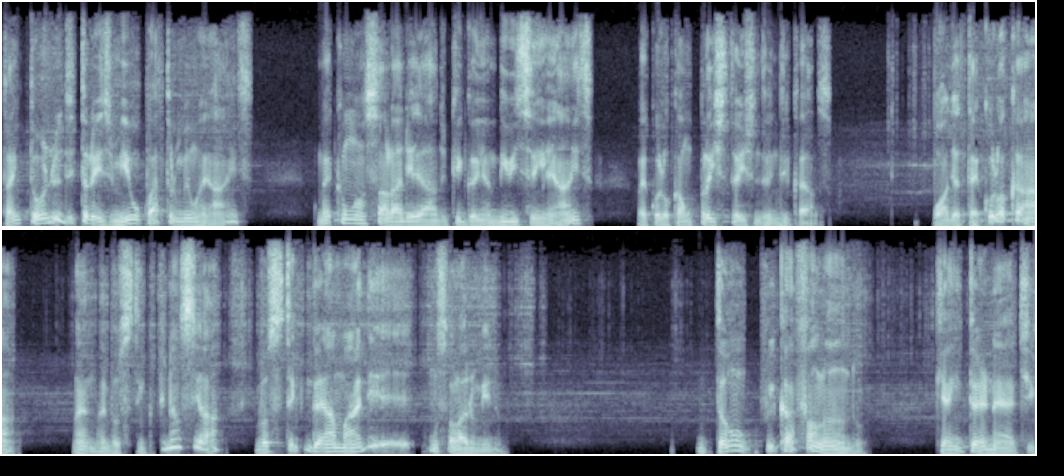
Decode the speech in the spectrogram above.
Tá em torno de 3 mil, 4 mil reais. Como é que um assalariado que ganha 1.100 reais vai colocar um PlayStation dentro de casa? Pode até colocar, né? mas você tem que financiar. Você tem que ganhar mais de um salário mínimo. Então, ficar falando que a internet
